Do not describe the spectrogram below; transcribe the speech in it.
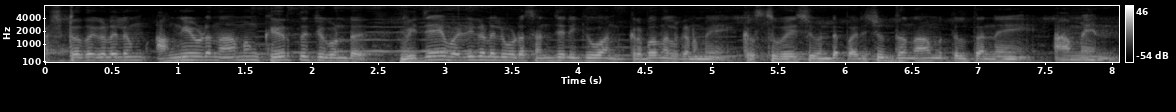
കഷ്ടതകളിലും അങ്ങയുടെ നാമം കീർത്തിച്ചുകൊണ്ട് വിജയ വഴികളിലൂടെ സഞ്ചരിക്കുവാൻ കൃപ നൽകണമേ. ക്രിസ്തുവേശുവിന്റെ പരിശുദ്ധ നാമത്തിൽ തന്നെ. ആമേൻ.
